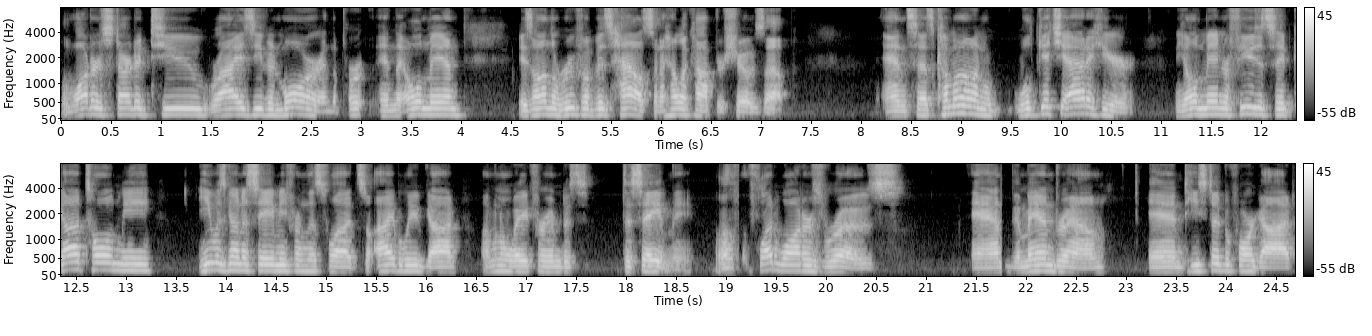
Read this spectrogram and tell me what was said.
The waters started to rise even more, and the per- and the old man is on the roof of his house, and a helicopter shows up and says, "Come on, we'll get you out of here." The old man refused and said, "God told me he was going to save me from this flood, so I believe God. I'm going to wait for him to to save me." Well, the flood waters rose, and the man drowned, and he stood before God,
